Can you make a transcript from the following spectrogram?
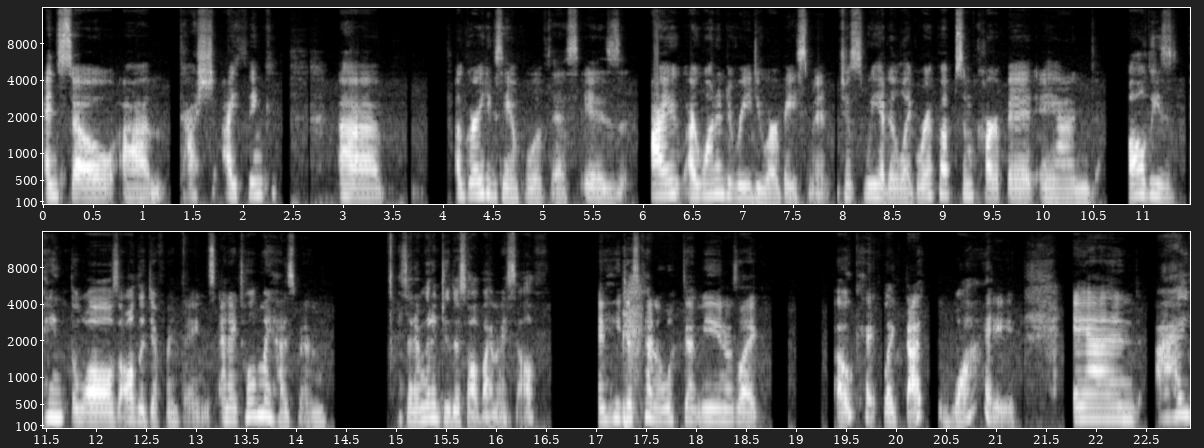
And so, um, gosh, I think uh, a great example of this is I, I wanted to redo our basement. Just we had to like rip up some carpet and all these paint the walls, all the different things. And I told my husband, I said, I'm going to do this all by myself. And he just kind of looked at me and was like, okay, like that, why? And I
